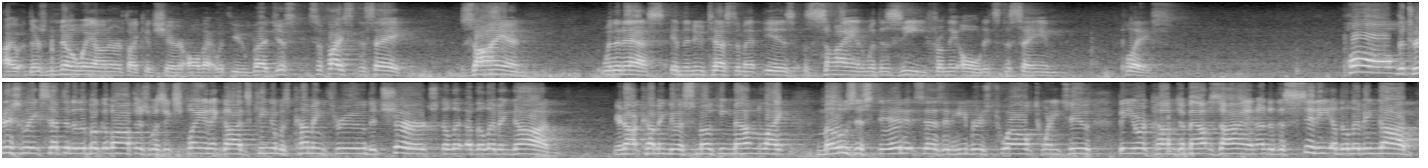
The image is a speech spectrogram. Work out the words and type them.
I, there's no way on earth I could share all that with you. But just suffice it to say, Zion with an S in the New Testament is Zion with a Z from the Old. It's the same place. Paul, the traditionally accepted of the book of authors, was explaining that God's kingdom was coming through the church of the living God. You're not coming to a smoking mountain like Moses did, it says in Hebrews 12 22, but you are come to Mount Zion, under the city of the living God,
